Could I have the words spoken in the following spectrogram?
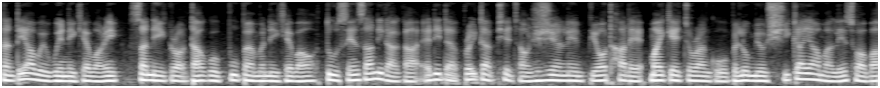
တန်တရားဝေဝင်နေခဲ့ပါရီဆန်နီကတော့ဒါကိုပူပန်မနေခဲ့ပါဘူးသူစဉ်းစားနေတာက editor ပရိသတ်ဖြစ်ကြောင်းရှင်းရှင်းလင်းပြောထားတဲ့ Michael Jordan ကိုဘယ်လိုမျိုးရှီကတ်ရမှာလဲဆိုတာပါ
